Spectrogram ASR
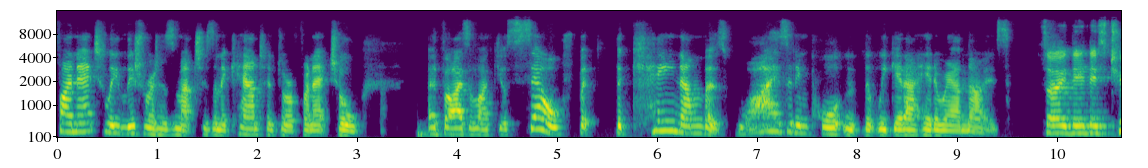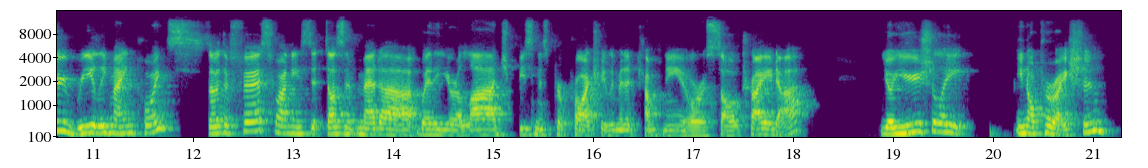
financially literate as much as an accountant or a financial advisor like yourself, but the key numbers, why is it important that we get our head around those? So there, there's two really main points. So the first one is it doesn't matter whether you're a large business proprietary limited company or a sole trader, you're usually in operation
